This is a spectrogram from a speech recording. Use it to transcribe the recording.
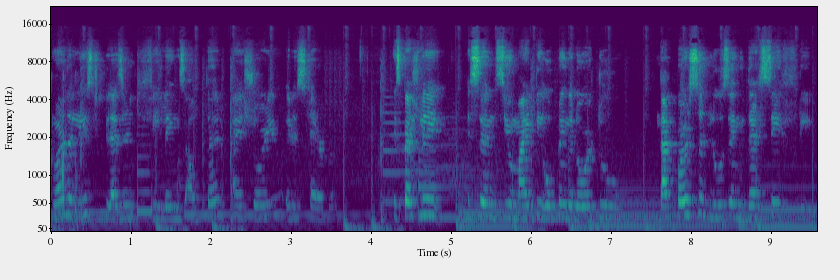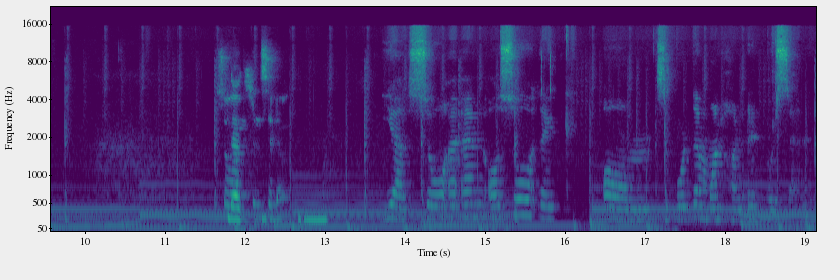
one of the least pleasant feelings out there. I assure you, it is terrible. Especially since you might be opening the door to that person losing their safety. So That's- consider. Yeah, so and also like um support them 100%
